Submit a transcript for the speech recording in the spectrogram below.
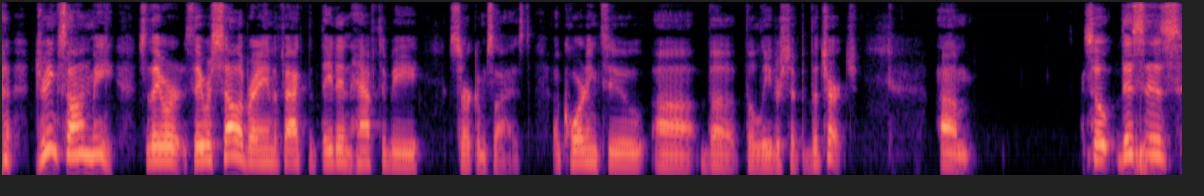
drinks on me. So they were they were celebrating the fact that they didn't have to be circumcised, according to uh, the the leadership of the church. Um, so this is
